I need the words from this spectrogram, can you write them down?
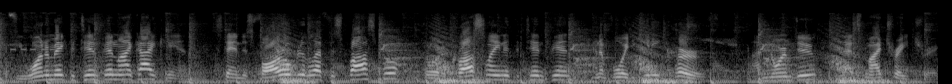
if you want to make the 10 pin like I can, stand as far over to the left as possible, throw it across lane at the 10 pin, and avoid any curve. I'm Norm Duke, that's my trade trick.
